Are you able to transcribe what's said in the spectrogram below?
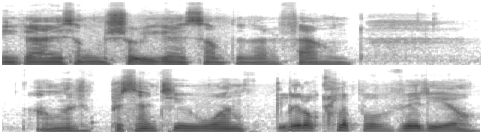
Hey guys, I'm going to show you guys something that I found. I'm going to present to you one little clip of video.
